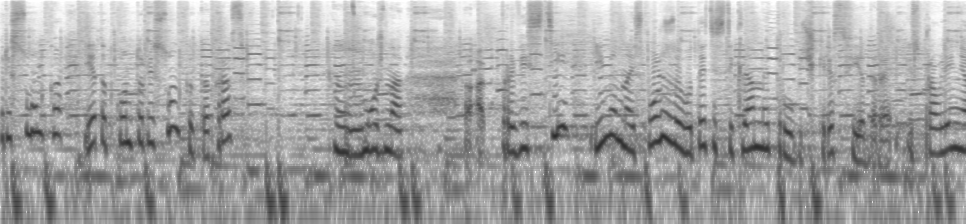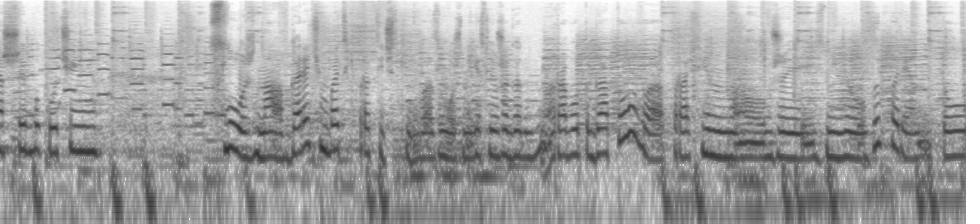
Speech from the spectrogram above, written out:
рисунка, и этот контур рисунка как раз можно а, провести, именно используя вот эти стеклянные трубочки, ресфедеры. Исправление ошибок очень сложно. А в горячем батике практически невозможно. Если уже работа готова, парафин э, уже из нее выпарен, то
